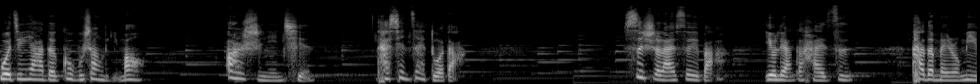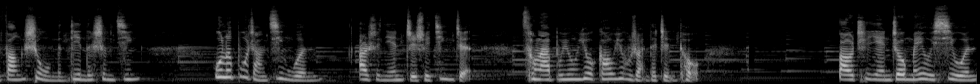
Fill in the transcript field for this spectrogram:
我惊讶的顾不上礼貌，二十年前，他现在多大？四十来岁吧，有两个孩子。他的美容秘方是我们店的圣经。为了不长颈纹，二十年只睡颈枕，从来不用又高又软的枕头。保持眼周没有细纹，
